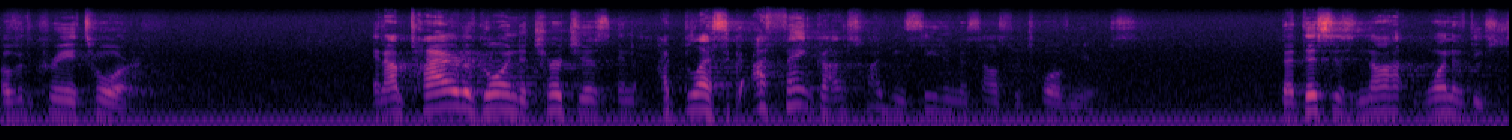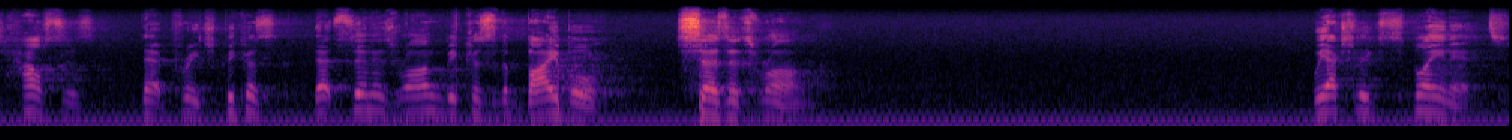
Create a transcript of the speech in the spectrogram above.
over the Creator. And I'm tired of going to churches, and I bless, God. I thank God. That's why I've been seated in this house for 12 years. That this is not one of these houses that preach, because that sin is wrong because the Bible says it's wrong. We actually explain it.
